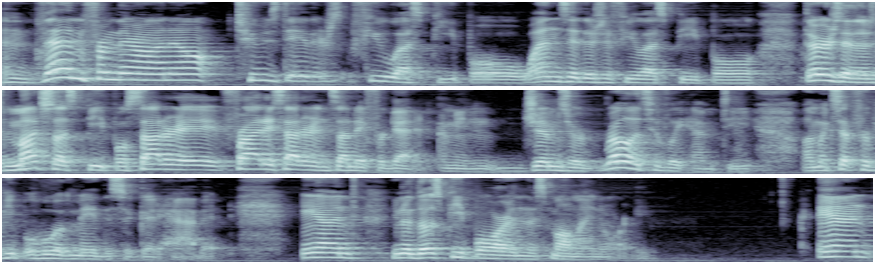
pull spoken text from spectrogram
And then from there on out, Tuesday there's a few less people. Wednesday there's a few less people. Thursday there's much less people. Saturday, Friday, Saturday, and Sunday, forget it. I mean, gyms are relatively empty, um, except for people who have made this a good habit. And you know, those people are in the small minority. And,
